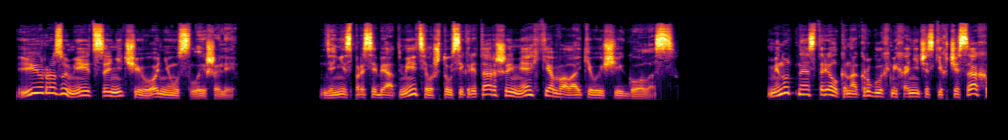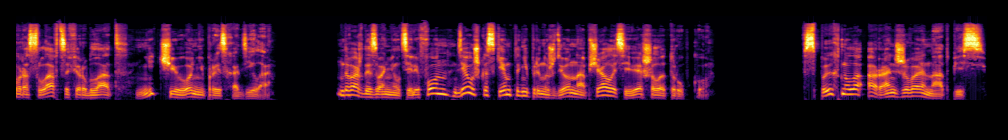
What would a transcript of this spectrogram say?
И, разумеется, ничего не услышали. Денис про себя отметил, что у секретарши мягкий обволакивающий голос. Минутная стрелка на круглых механических часах вросла в циферблат. Ничего не происходило. Дважды звонил телефон, девушка с кем-то непринужденно общалась и вешала трубку. Вспыхнула оранжевая надпись.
